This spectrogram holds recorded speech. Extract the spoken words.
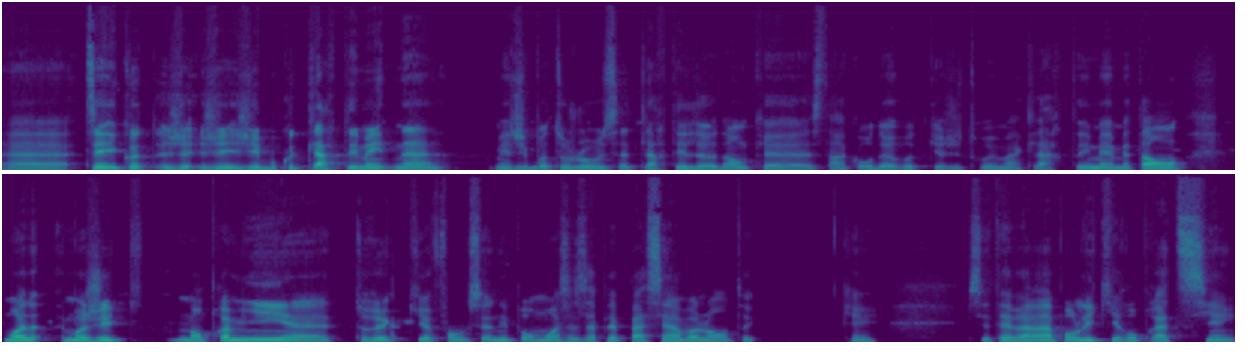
Euh, tu sais, écoute, j'ai beaucoup de clarté maintenant, mais j'ai pas mmh toujours eu cette clarté-là. Donc, euh, c'est en cours de route que j'ai trouvé ma clarté. Mais mettons, moi, moi j'ai mon premier euh, truc qui a fonctionné pour moi, ça s'appelait patient à volonté. C'était vraiment pour les chiropraticiens.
